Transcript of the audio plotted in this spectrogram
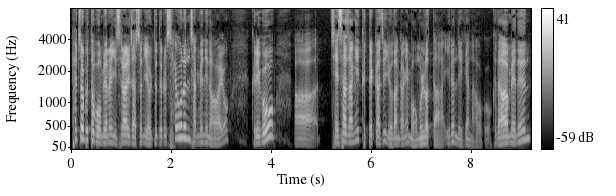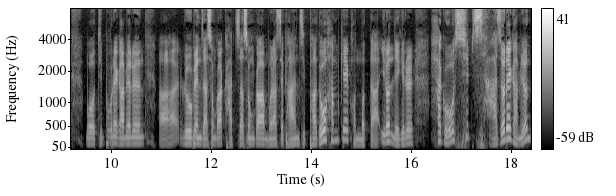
8절부터 보면은 이스라엘 자손이 열두들을 세우는 장면이 나와요. 그리고 어, 제사장이 그때까지 요단강에 머물렀다 이런 얘기가 나오고 그 다음에는 뭐 뒷부분에 가면은 아, 루벤 자손과 갓 자손과 문하세 반 지파도 함께 건넜다 이런 얘기를 하고 14절에 가면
